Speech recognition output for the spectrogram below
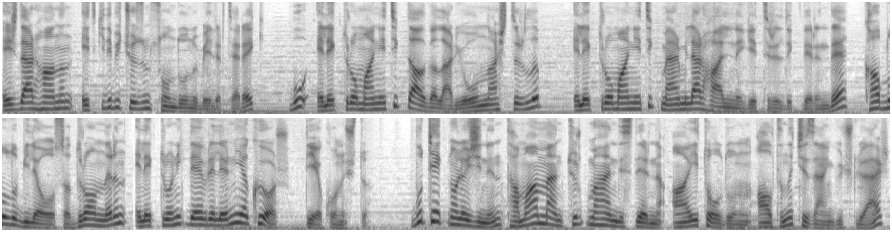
ejderhanın etkili bir çözüm sunduğunu belirterek, bu elektromanyetik dalgalar yoğunlaştırılıp elektromanyetik mermiler haline getirildiklerinde kablolu bile olsa dronların elektronik devrelerini yakıyor diye konuştu. Bu teknolojinin tamamen Türk mühendislerine ait olduğunun altını çizen Güçlüer,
